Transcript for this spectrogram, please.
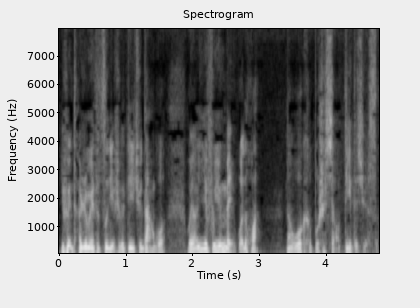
因为他认为他自己是个地区大国，我要依附于美国的话，那我可不是小弟的角色。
